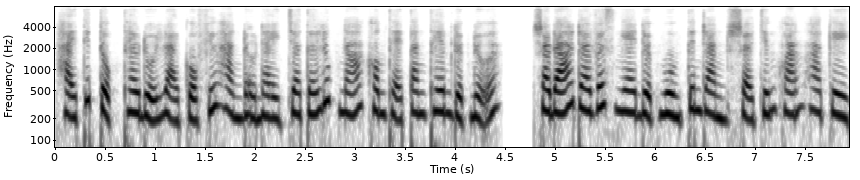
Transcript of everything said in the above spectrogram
hãy tiếp tục theo đuổi loại cổ phiếu hàng đầu này cho tới lúc nó không thể tăng thêm được nữa. Sau đó Davis nghe được nguồn tin rằng Sở Chứng khoán Hoa Kỳ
